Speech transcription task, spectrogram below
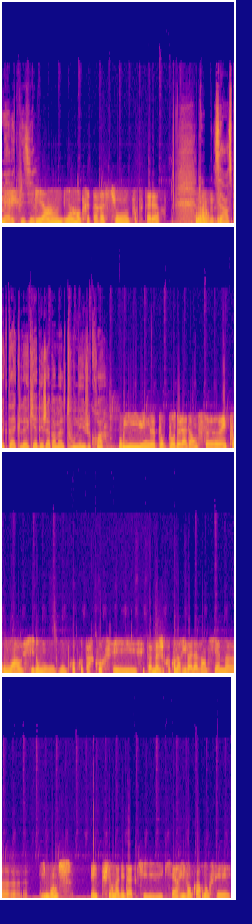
Mais avec plaisir. Bien, bien, en préparation pour tout à l'heure. C'est un spectacle qui a déjà pas mal tourné, je crois. Oui, une, pour, pour de la danse euh, et pour moi aussi dans mon, dans mon propre parcours, c'est pas mal. Je crois qu'on arrive à la 20e euh, dimanche et puis on a des dates qui, qui arrivent encore. Donc c'est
